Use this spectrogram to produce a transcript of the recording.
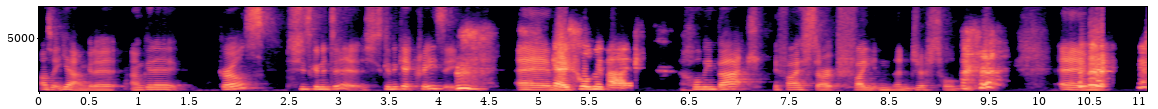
I was like, yeah, I'm going to, I'm going to, girls, she's going to do it. She's going to get crazy. Um, Guys, hold me back. Hold me back if I start fighting, then just hold me back. um,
